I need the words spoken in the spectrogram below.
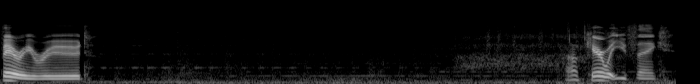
Very rude. I don't care what you think.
